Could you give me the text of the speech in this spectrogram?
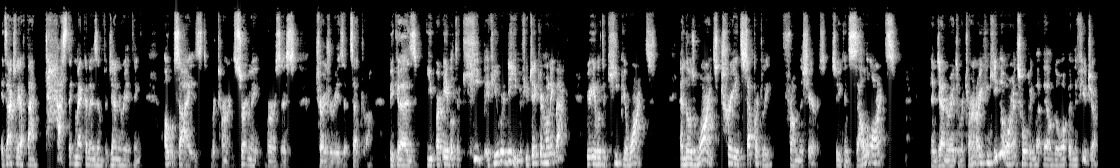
it's actually a fantastic mechanism for generating outsized returns, certainly versus treasuries, etc because you are able to keep, if you redeem, if you take your money back, you're able to keep your warrants. And those warrants trade separately from the shares. So you can sell the warrants and generate a return, or you can keep the warrants hoping that they'll go up in the future.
